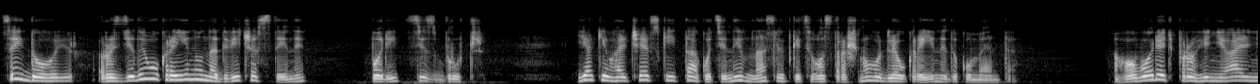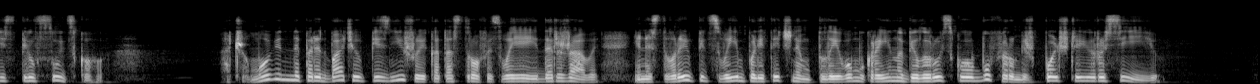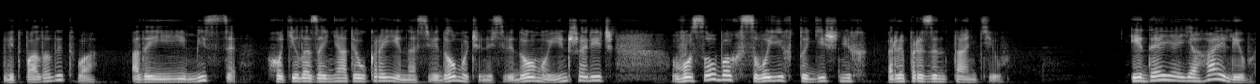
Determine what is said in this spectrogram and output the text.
Цей договір розділив Україну на дві частини по річці Збруч. Яків Гальчевський так оцінив наслідки цього страшного для України документа. Говорять про геніальність Пілсудського. А чому він не передбачив пізнішої катастрофи своєї держави і не створив під своїм політичним впливом україно-білоруського буферу між Польщею і Росією? Відпала Литва, але її місце хотіла зайняти Україна, свідомо чи несвідомо, інша річ, в особах своїх тодішніх репрезентантів. Ідея Ягайлів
